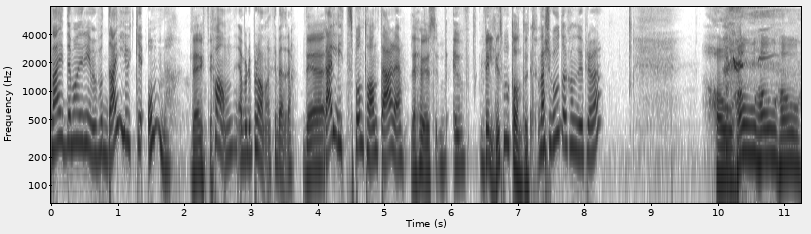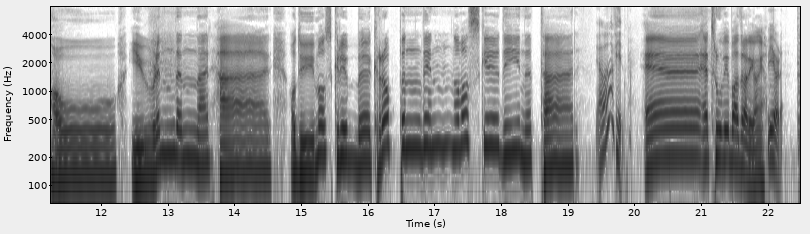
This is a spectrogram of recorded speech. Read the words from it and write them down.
Nei, det må rime på deg og ikke om. Det er riktig. Faen, jeg burde planlagt det bedre. Det, Det er litt spontant, det er det. det høres veldig spontant ut. Vær så god, da kan du prøve. Ho, ho, ho, ho, ho. Julen den er her, og du må skrubbe kroppen din og vaske dine tær. Ja, den er fin. Eh, jeg tror vi bare drar i gang, jeg. Vi gjør det.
